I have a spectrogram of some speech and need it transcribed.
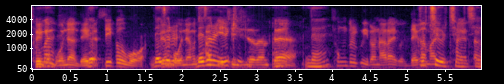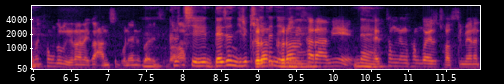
그게 뭐냐, 내- 내전, civil war. 내전을 뭐냐면 내전을 자기 일으키고 지지자들한테 어, 네. 총 들고 일어나라 이거. 내가 그렇지. 총 들고 일어나라 이거 암시 보내는 거예요. 음. 그렇지 내전 그런 일으키겠다는 그런 얘기네. 사람이 네. 대통령 선거에서 졌으면은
